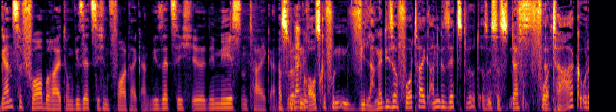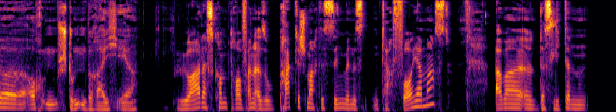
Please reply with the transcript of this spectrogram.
ganze Vorbereitung, wie setze ich einen Vorteig an, wie setze ich äh, den nächsten Teig an. Hast du da schon rausgefunden, wie lange dieser Vorteig angesetzt wird? Also ist das, das vor das, Tag oder auch im Stundenbereich eher? Ja, das kommt drauf an. Also praktisch macht es Sinn, wenn du es einen Tag vorher machst. Aber äh, das liegt dann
